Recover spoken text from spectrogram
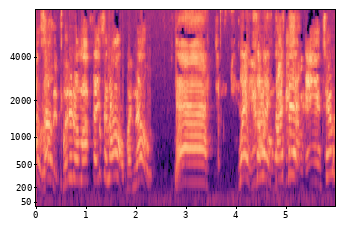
I love So- it. Put it on my face and all, but no. Yeah. Wait, You so wait, so I said, too,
